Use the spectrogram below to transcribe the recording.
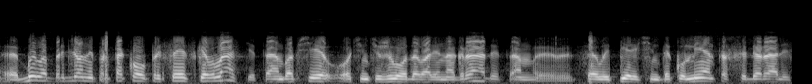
э, был определенный протокол при советской власти, там вообще очень тяжело давали награды, там э, целый перечень документов собирались,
